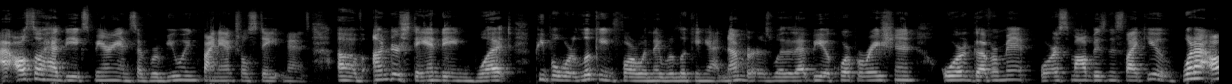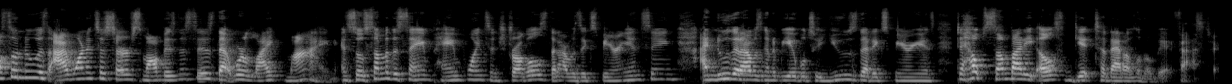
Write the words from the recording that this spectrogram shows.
I also had the experience of reviewing financial statements, of understanding what people were looking for when they were looking at numbers, whether that be a corporation or government or a small business like you. What I also knew is I wanted to serve small businesses that were like mine. And so some of the same pain points and struggles that I was experiencing, I knew that I was going to be able to use that experience to help somebody else get to that a little bit faster.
